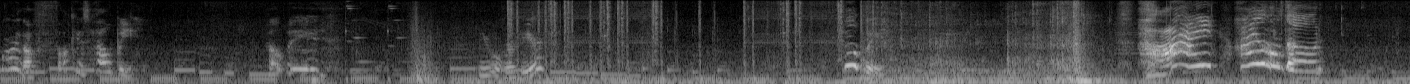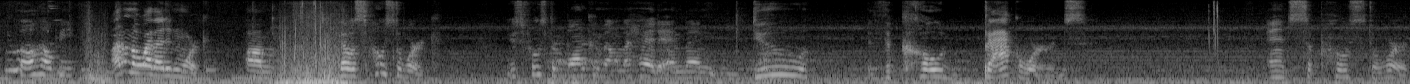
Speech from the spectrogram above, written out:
Where the fuck is Helpy? Helpy? You over here? Helpy. Hi! Hi, little dude! Hello, Helpy. I don't know why that didn't work. Um, that was supposed to work. You're supposed to bonk him on the head and then do the code backwards. And it's supposed to work.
